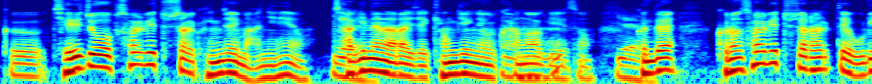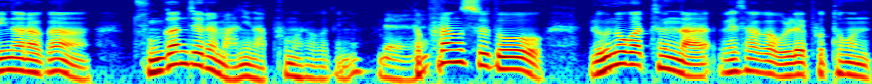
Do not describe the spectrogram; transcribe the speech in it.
그 제조업 설비 투자를 굉장히 많이 해요. 예. 자기네 나라 이제 경쟁력을 강화하기 아, 위해서. 예. 근데 그런 설비 투자를 할 때 우리나라가 중간재를 많이 납품을 하거든요. 네. 그러니까 프랑스도 르노 같은 회사가 원래 보통은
